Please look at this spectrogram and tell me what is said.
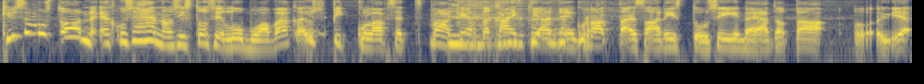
Kyllä se musta on, kun sehän on siis tosi lumua, vaikka just pikkulapset vaan kerta kaikkiaan niin rattaisaan istuu siinä ja, tota, ja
